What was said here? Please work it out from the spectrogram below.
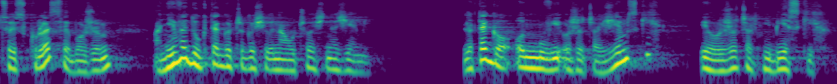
co jest w Królestwie Bożym, a nie według tego, czego się nauczyłeś na ziemi. Dlatego on mówi o rzeczach ziemskich i o rzeczach niebieskich.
